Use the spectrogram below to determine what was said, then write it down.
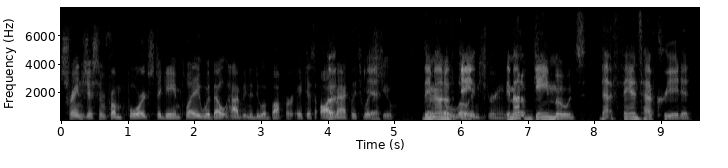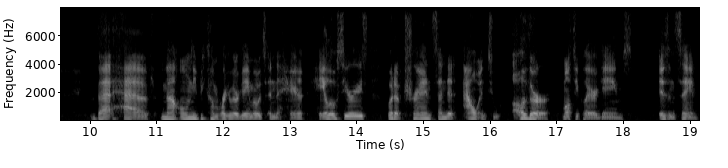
transition from Forge to gameplay without having to do a buffer. It just automatically switched you. The There was amount no of loading game, screens. the amount of game modes that fans have created that have not only become regular game modes in the Halo series, but have transcended out into other multiplayer games is insane.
